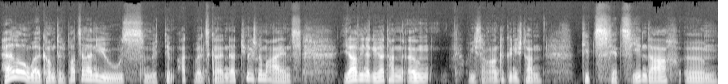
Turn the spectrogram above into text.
Hello welcome to the Potsdamer News mit dem Adventskalender Türchen Nummer 1. Ja, wie ihr gehört habt, ähm, wie ich es angekündigt habe, gibt es jetzt jeden Tag ähm,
